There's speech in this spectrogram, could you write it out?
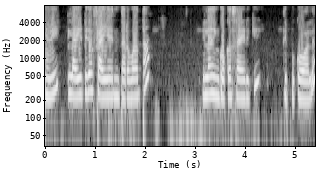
ఇవి లైట్గా ఫ్రై అయిన తర్వాత ఇలా ఇంకొక సైడ్కి తిప్పుకోవాలి.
